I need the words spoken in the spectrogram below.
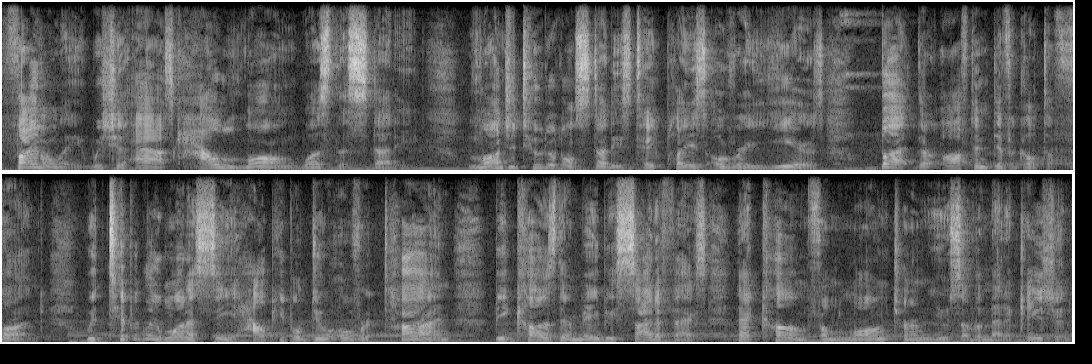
Finally, we should ask how long was the study? Longitudinal studies take place over years, but they're often difficult to fund. We typically wanna see how people do over time because there may be side effects that come from long-term use of a medication,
